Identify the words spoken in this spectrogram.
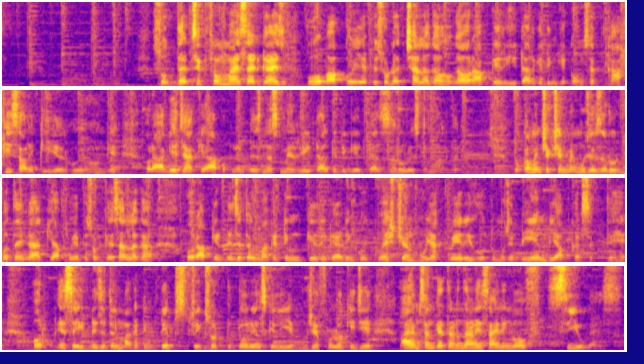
so that's it from my side guys hope आपको ये एपिसोड अच्छा लगा होगा और आपके रीटारगेटिंग के कॉन्सेप्ट काफ़ी सारे क्लियर हुए होंगे और आगे जाके आप अपने बिज़नेस में रीटारगेटिंग एड का ज़रूर इस्तेमाल करें। तो कमेंट सेक्शन में मुझे ज़रूर बताएगा कि आपको ये एपिसोड कैसा लगा और आपके डिजिटल मार्केटिंग के रिगार्डिंग कोई क्वेश्चन हो या क्वेरी हो तो मुझे डीएम भी आप कर सकते हैं। और ऐसे ही डिजिटल मार्केटिंग टिप्स ट्रिक्स और ट्यूटोरियल्स के लिए मुझे फॉलो कीजिए। I am Sanket signing off see you guys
